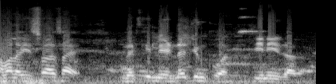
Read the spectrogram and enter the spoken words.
आम्हाला विश्वास आहे. नक्की लढणं जिंकू आम्ही. तिन्ही जागा.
